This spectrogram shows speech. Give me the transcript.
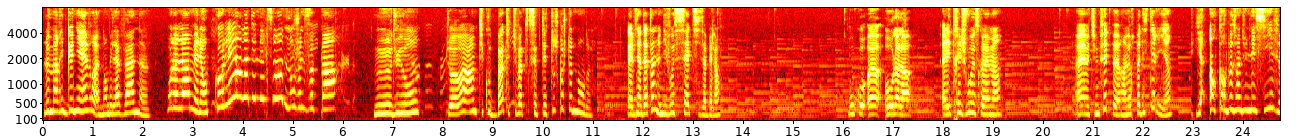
Le mari de Guenièvre Non, mais la vanne. Oh là là, mais elle est en colère, là, Demelson Non, je ne veux pas. Mais dis donc, tu vas avoir un petit coup de batte et tu vas accepter tout ce que je te demande. Elle vient d'atteindre le niveau 7, Isabella. Oh, euh, oh là là, elle est très joueuse quand même, hein. Ouais, mais tu me fais peur, hein, meurs pas d'hystérie, hein. Il y a encore besoin d'une lessive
